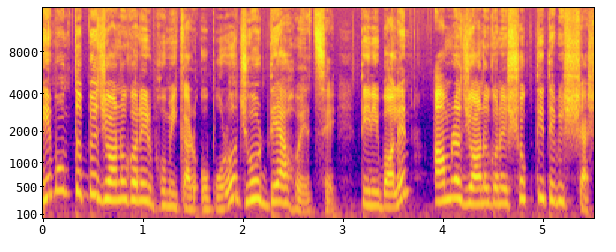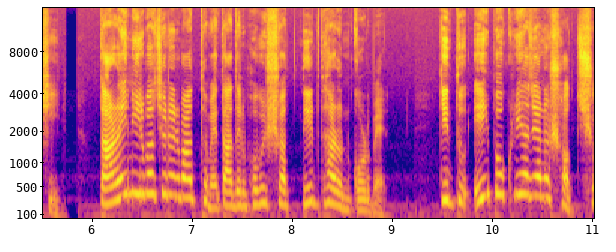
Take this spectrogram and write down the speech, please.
এই মন্তব্যে জনগণের ভূমিকার ওপরও জোর দেয়া হয়েছে। তিনি বলেন, আমরা জনগণের শক্তিতে বিশ্বাসী। তারাই নির্বাচনের মাধ্যমে তাদের ভবিষ্যৎ নির্ধারণ করবে। কিন্তু এই প্রক্রিয়া যেন স্বচ্ছ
